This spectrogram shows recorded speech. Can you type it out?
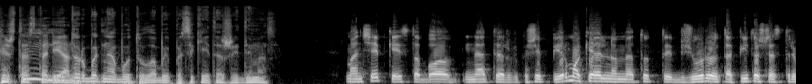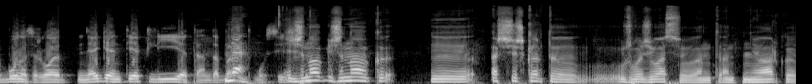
iš to stadiono. Turbūt nebūtų labai pasikeitęs žaidimas. Man šiaip keista buvo, net ir kažkaip pirmo kelnio metu, taip žiūriu, tapytošės tribūnas ir galvoju, negi ant tiek lyja ten dabar mūsų žinok, žinok, e, aš iš karto užvažiuosiu ant, ant New Yorko,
